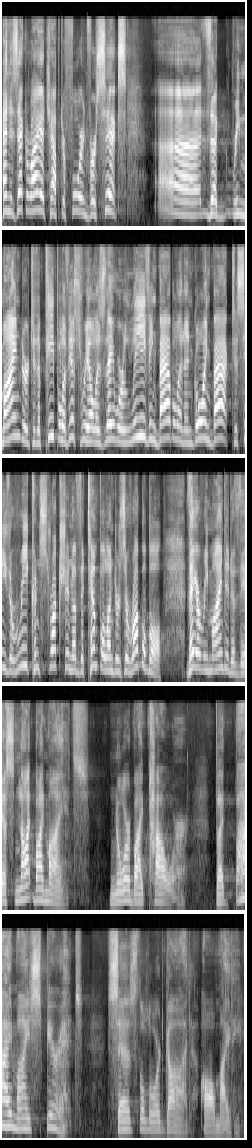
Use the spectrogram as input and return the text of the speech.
And in Zechariah chapter 4 and verse 6, uh, the reminder to the people of Israel as they were leaving Babylon and going back to see the reconstruction of the temple under Zerubbabel, they are reminded of this not by might nor by power but by my Spirit, says the Lord God Almighty.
